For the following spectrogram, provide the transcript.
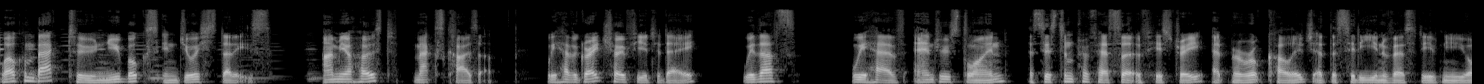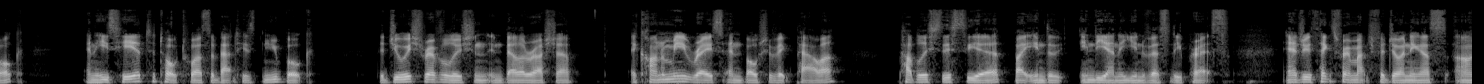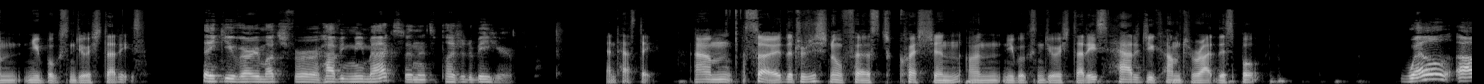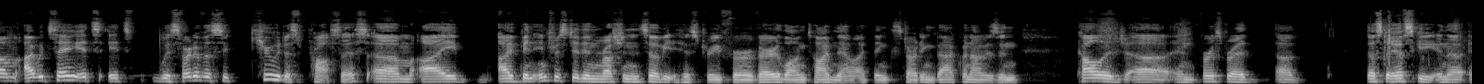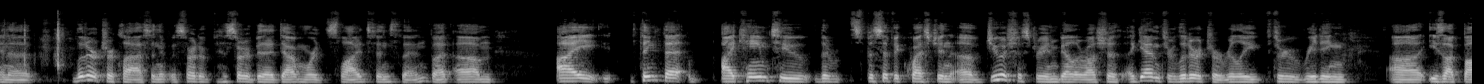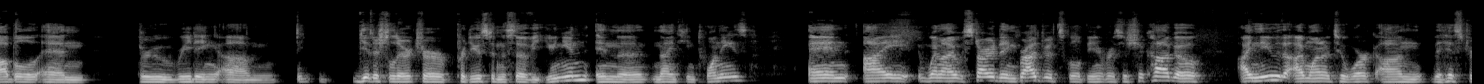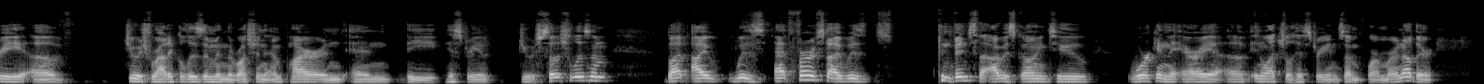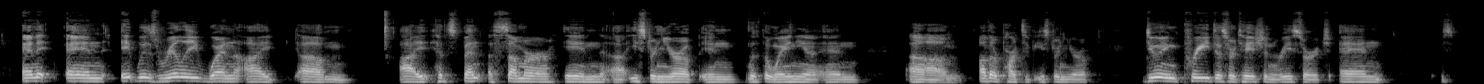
Welcome back to New Books in Jewish Studies. I'm your host, Max Kaiser. We have a great show for you today. With us, we have Andrew Sloin, Assistant Professor of History at Baruch College at the City University of New York, and he's here to talk to us about his new book, The Jewish Revolution in Belarusia Economy, Race, and Bolshevik Power, published this year by Ind- Indiana University Press. Andrew, thanks very much for joining us on New Books in Jewish Studies. Thank you very much for having me, Max, and it's a pleasure to be here. Fantastic. Um, so, the traditional first question on New Books in Jewish Studies how did you come to write this book? Well, um, I would say it's it's was sort of a circuitous process. Um, I I've been interested in Russian and Soviet history for a very long time now. I think starting back when I was in college uh, and first read uh, Dostoevsky in a in a literature class, and it was sort of has sort of been a downward slide since then. But um, I think that I came to the specific question of Jewish history in Belarus again through literature, really through reading uh, Isaac Babel and through reading um, Yiddish literature produced in the Soviet Union in the 1920s. And I, when I started in graduate school at the University of Chicago, I knew that I wanted to work on the history of Jewish radicalism in the Russian Empire and, and the history of Jewish socialism. But I was, at first, I was convinced that I was going to work in the area of intellectual history in some form or another. And it, and it was really when I, um, I had spent a summer in uh, Eastern Europe, in Lithuania and um, other parts of Eastern Europe, doing pre-dissertation research and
